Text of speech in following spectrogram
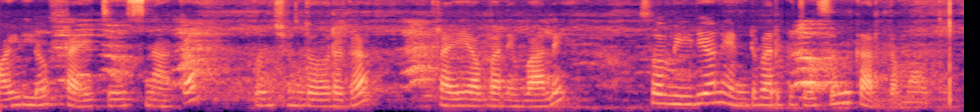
ఆయిల్లో ఫ్రై చేసినాక కొంచెం దూరగా ఫ్రై అవ్వనివ్వాలి. సో వీడియోని ఎంటి వరకు చూసి మీకు అర్థమవుతుంది.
